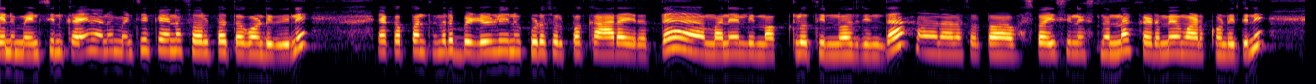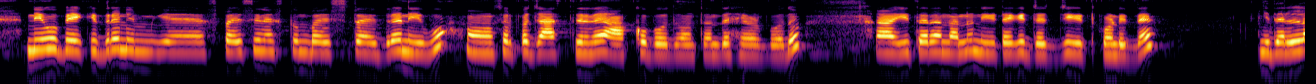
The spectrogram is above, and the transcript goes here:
ಏನು ಮೆಣಸಿನ್ಕಾಯಿ, ನಾನು ಮೆಣಸಿನ್ಕಾಯಿನ ಸ್ವಲ್ಪ ತೊಗೊಂಡಿದ್ದೀನಿ. ಯಾಕಪ್ಪ ಅಂತಂದರೆ ಬೆಳ್ಳುಳ್ಳಿನೂ ಕೂಡ ಸ್ವಲ್ಪ ಖಾರ ಇರುತ್ತೆ. ಮನೆಯಲ್ಲಿ ಮಕ್ಕಳು ತಿನ್ನೋದ್ರಿಂದ ನಾನು ಸ್ವಲ್ಪ ಸ್ಪೈಸಿನೆಸ್ನನ್ನು ಕಡಿಮೆ ಮಾಡ್ಕೊಂಡಿದ್ದೀನಿ. ನೀವು ಬೇಕಿದ್ದರೆ ನಿಮಗೆ ಸ್ಪೈಸಿನೆಸ್ ತುಂಬ ಇಷ್ಟ ಇದ್ದರೆ ನೀವು ಸ್ವಲ್ಪ ಜಾಸ್ತಿನೇ ಹಾಕ್ಕೋಬೋದು ಅಂತಂದು ಹೇಳ್ಬೋದು. ಈ ಥರ ನಾನು ನೀಟಾಗಿ ಜಜ್ಜಿ ಇಟ್ಕೊಂಡಿದ್ದೆ. ಇದೆಲ್ಲ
